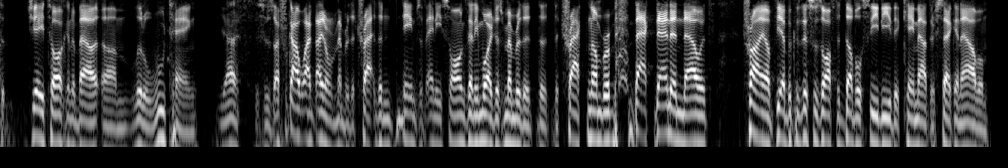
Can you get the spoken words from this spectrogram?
t- Jay talking about um, little Wu Tang? Yes. This is I forgot I, I don't remember the track the names of any songs anymore. I just remember the, the, the track number back then and now it's Triumph. Yeah, because this was off the double CD that came out their second album.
